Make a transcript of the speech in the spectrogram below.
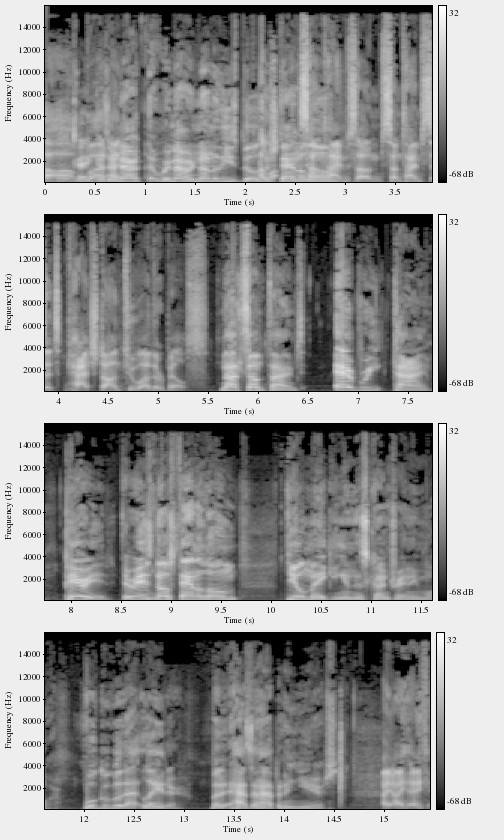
Um, Okay, because they're I- not. Remember, none of these bills are standalone. Sometimes, um, sometimes it's patched onto other bills. Not sometimes. Every time. Period. There is no standalone deal making in this country anymore. We'll Google that later, but it hasn't happened in years. I, I, I, I think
